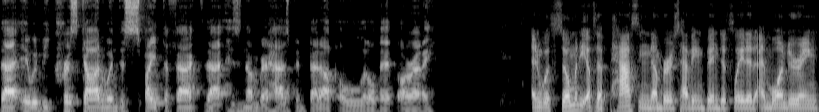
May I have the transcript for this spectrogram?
that it would be Chris Godwin, despite the fact that his number has been bet up a little bit already. And with so many of the passing numbers having been deflated, I'm wondering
